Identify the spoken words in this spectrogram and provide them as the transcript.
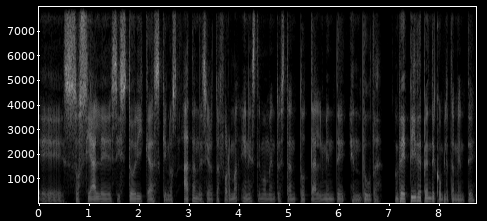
eh, sociales, históricas que nos atan de cierta forma, en este momento están totalmente en duda. De ti depende completamente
